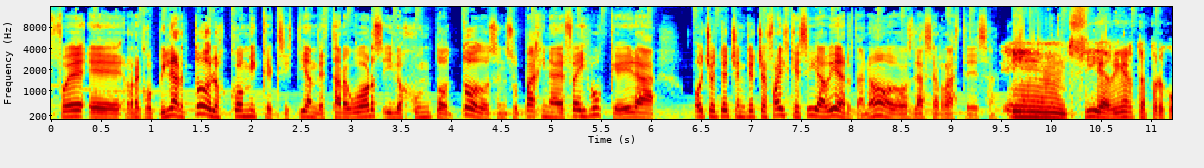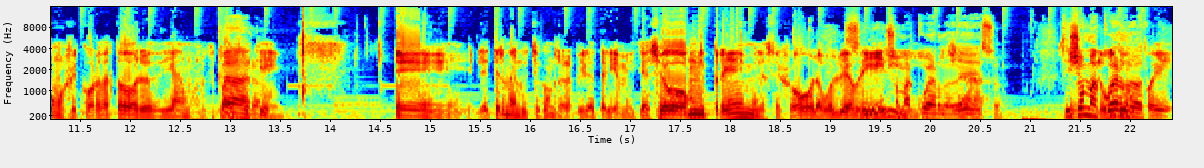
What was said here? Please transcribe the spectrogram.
fue eh, recopilar todos los cómics que existían de Star Wars y los juntó todos en su página de Facebook que era 8T88 Files que sigue abierta, ¿no? ¿O la cerraste esa? Eh, sí, abierta, pero como recordatorio, digamos. Lo que Claro. pasa es que eh, la eterna lucha contra la piratería. Me cayó Omnipress, me la cerró, la volví a abrir. Sí, yo me acuerdo ya. de eso. Sí, yo me acuerdo. Fue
